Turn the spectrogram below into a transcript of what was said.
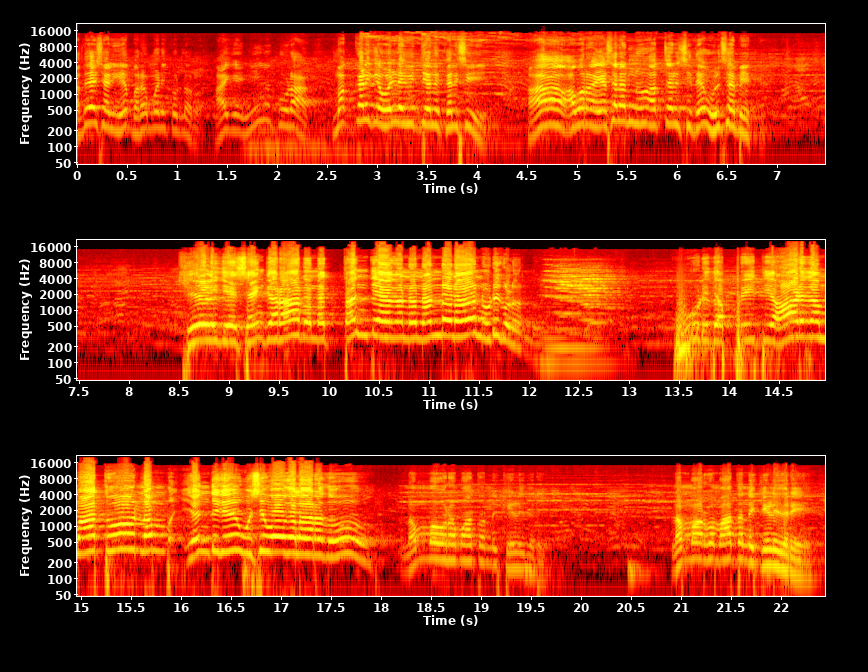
ಅದೇ ಶಾಲೆಗೆ ಬರಮಾಡಿಕೊಂಡರು. ಹಾಗೆ ನೀನು ಕೂಡ ಮಕ್ಕಳಿಗೆ ಒಳ್ಳೆ ವಿದ್ಯೆಯನ್ನು ಕಲಿಸಿ, ಆ ಅವರ ಹೆಸರನ್ನು ಅಚ್ಚರಿಸಿದೆ, ಉಳಿಸಬೇಕು. ಕೇಳಿದೆ ಶಂಕರ ನನ್ನ ತಂದೆಯಾಗ ನನ್ನ ಅಣ್ಣನ ನುಡಿಗಳನ್ನು. ಕೂಡಿದ ಪ್ರೀತಿ ಆಡಿದ ಮಾತು ನಮ್ಮ ಎಂದಿಗೆ ಉಸಿ ಹೋಗಲಾರದು. ನಮ್ಮವರ ಮಾತನ್ನು ಕೇಳಿದರೆ. ನಮ್ಮವರ ಮಾತನ್ನು ಕೇಳಿದರೆ.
